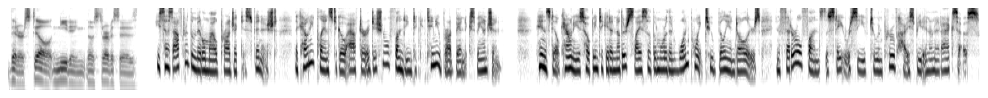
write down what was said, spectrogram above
that are still needing those services. He says after the Middle Mile project is finished, the county plans to go after additional funding to continue broadband expansion. Hinsdale County is hoping to get another slice of the more than $1.2 billion in federal funds the state received to improve high speed internet access.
